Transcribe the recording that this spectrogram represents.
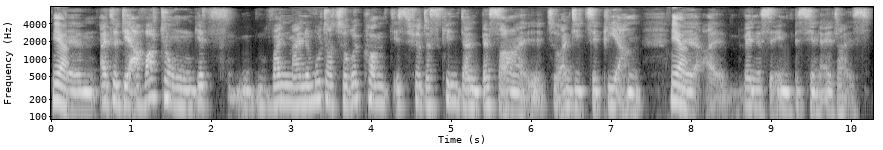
Ja. Ähm, also die Erwartung, jetzt, wann meine Mutter zurückkommt, ist für das Kind dann besser äh, zu antizipieren, ja. äh, wenn es eben ein bisschen älter ist.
